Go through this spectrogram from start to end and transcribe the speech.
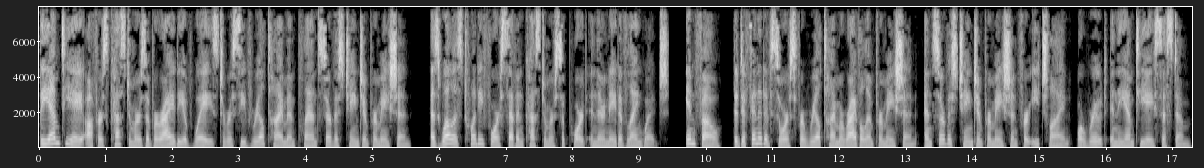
The MTA offers customers a variety of ways to receive real-time and planned service change information, as well as 24-7 customer support in their native language. Info, the definitive source for real-time arrival information and service change information for each line or route in the MTA system.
